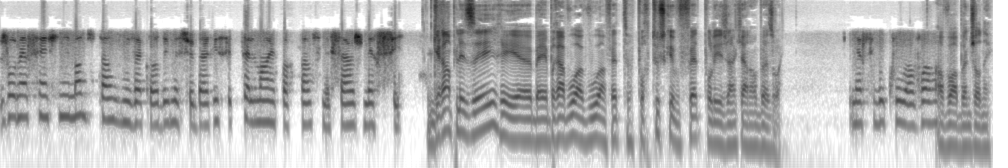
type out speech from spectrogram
Je vous remercie infiniment du temps que vous nous accordez, Monsieur Barry. C'est tellement important ce message. Merci. Grand plaisir et euh, ben, bravo à vous, en fait, pour tout ce que vous faites pour les gens qui en ont besoin. Merci beaucoup. Au revoir. Au revoir. Bonne journée.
